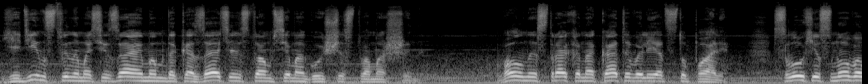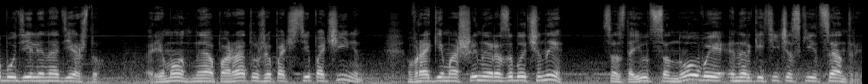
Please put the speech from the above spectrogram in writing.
единственным осязаемым доказательством всемогущества машины. Волны страха накатывали и отступали. Слухи снова будили надежду – Ремонтный аппарат уже почти починен, враги машины разоблачены, создаются новые энергетические центры,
